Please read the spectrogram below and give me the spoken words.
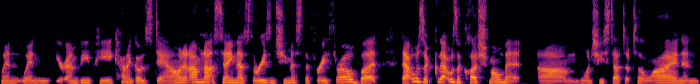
when when your MVP kind of goes down. And I'm not saying that's the reason she missed the free throw, but that was a that was a clutch moment um, when she stepped up to the line and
